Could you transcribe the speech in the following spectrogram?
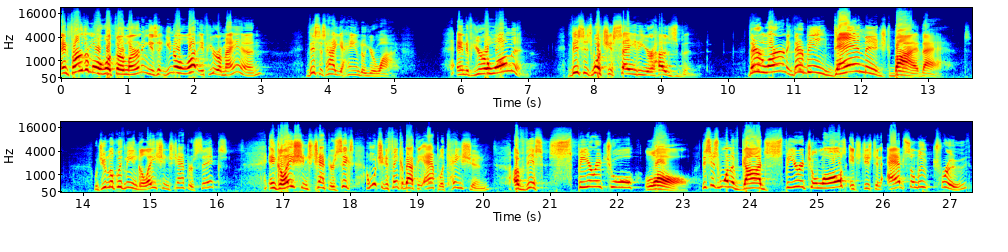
And furthermore, what they're learning is that, you know what, if you're a man, this is how you handle your wife. And if you're a woman, this is what you say to your husband. They're learning, they're being damaged by that. Would you look with me in Galatians chapter 6? In Galatians chapter 6, I want you to think about the application of this spiritual law this is one of God's spiritual laws. It's just an absolute truth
